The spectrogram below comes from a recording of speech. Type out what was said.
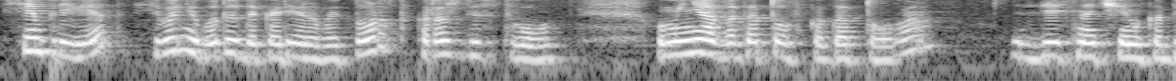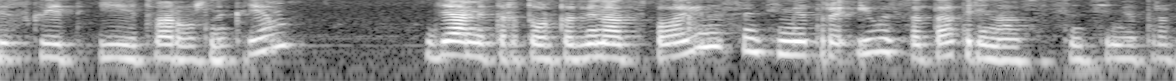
Всем привет! Сегодня буду декорировать торт к Рождеству. У меня заготовка готова. Здесь начинка бисквит и творожный крем. Диаметр торта 12,5 см и высота 13 см.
